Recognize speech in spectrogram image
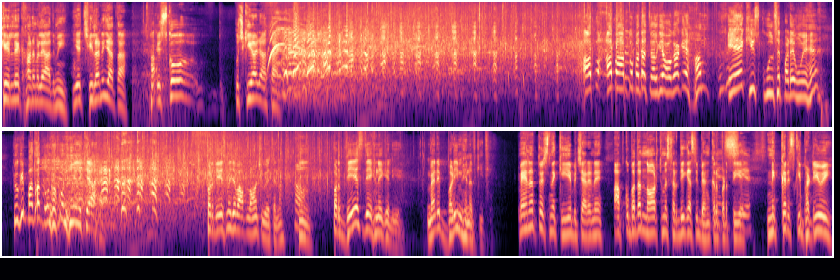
केले खाने वाले आदमी ये छीला नहीं जाता। इसको कुछ किया जाता है। अब अब आपको पता चल गया होगा कि हम एक ही स्कूल से पढ़े हुए हैं क्योंकि पता दोनों को नहीं है क्या है। प्रदेश में जब आप लॉन्च हुए थे ना हाँ। प्रदेश देखने के लिए मैंने बड़ी मेहनत की थी। मेहनत तो इसने की है बेचारे ने। आपको पता नॉर्थ में सर्दी कैसी भयंकर Yes, पड़ती है। yes. निक्कर इसकी फटी हुई।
